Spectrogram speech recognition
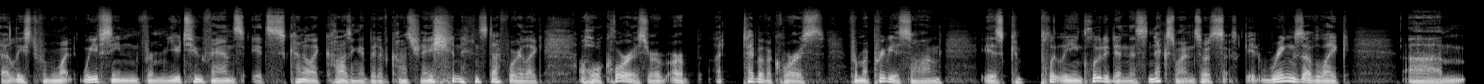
at least from what we've seen from U2 fans, it's kind of like causing a bit of consternation and stuff where like a whole chorus or, or a type of a chorus from a previous song is completely included in this next one. So it rings of like, um,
